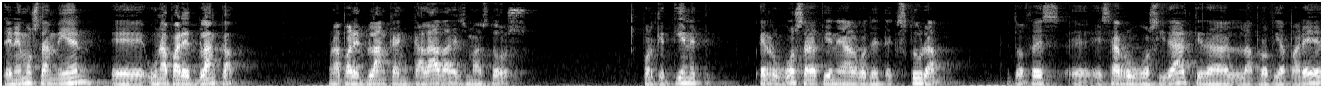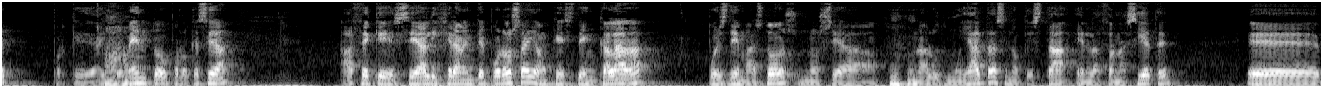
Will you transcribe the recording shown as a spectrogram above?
Tenemos también eh, una pared blanca. Una pared blanca encalada es más 2. Porque tiene, es rugosa, tiene algo de textura. Entonces, eh, esa rugosidad que da la propia pared, porque hay Ajá. cemento, por lo que sea, hace que sea ligeramente porosa y aunque esté encalada, pues dé más 2, no sea una luz muy alta, sino que está en la zona 7. Eh,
